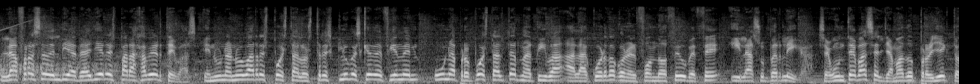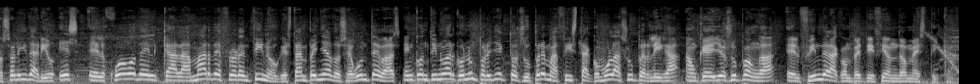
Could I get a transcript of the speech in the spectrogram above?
La frase del día de ayer es para Javier Tebas, en una nueva respuesta a los tres clubes que defienden una propuesta alternativa al acuerdo con el fondo CVC y la Superliga. Según Tebas, el llamado proyecto solidario es el juego del calamar de Florentino, que está empeñado, según Tebas en continuar con un proyecto supremacista como la Superliga, aunque ello suponga el fin de la competición doméstica.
